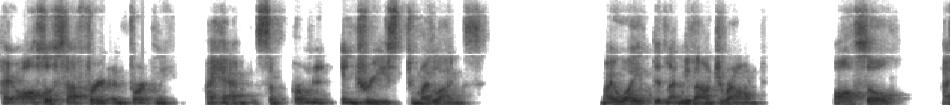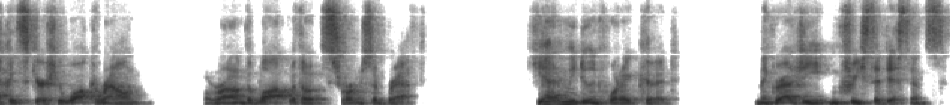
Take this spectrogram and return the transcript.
I also suffered, unfortunately, I have some permanent injuries to my lungs. My wife did let me lounge around. Also, I could scarcely walk around around the block without shortness of breath. She had me doing what I could, and then gradually increased the distance.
